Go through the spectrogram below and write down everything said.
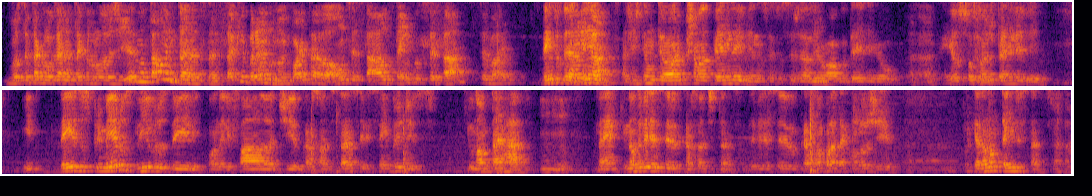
Você está colocando a tecnologia, não está aumentando a distância, está quebrando, não importa onde você está, o tempo que você está, você vai. Dentro do EAD, a gente tem um teórico chamado Pierre Levy, não sei se você já leu algo dele, eu, uhum. eu sou fã de Pierre Levy. E desde os primeiros livros dele, quando ele fala de educação à distância, ele sempre disse que o nome está errado. Uhum. Né? Que não deveria ser educação à distância, deveria ser educação para a tecnologia. Uhum. Porque ela não tem distância. Uhum.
